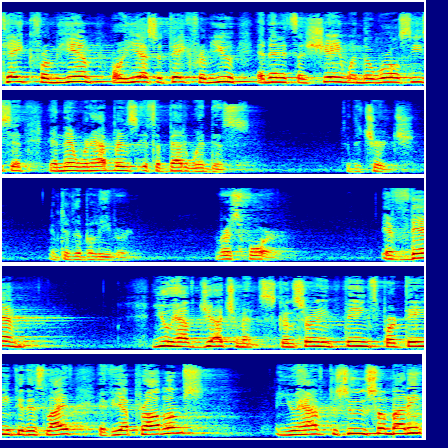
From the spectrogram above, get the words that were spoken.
take from him or he has to take from you. And then it's a shame when the world sees it. And then what happens? It's a bad witness to the church and to the believer. Verse 4 If then you have judgments concerning things pertaining to this life, if you have problems you have to sue somebody,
